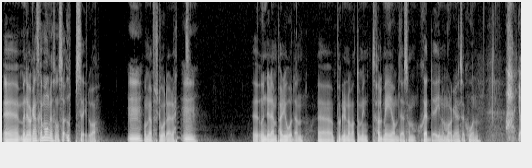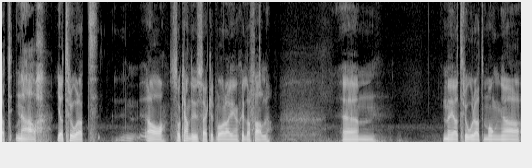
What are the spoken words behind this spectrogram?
Eh, men det var ganska många som sa upp sig då, Mm. om jag förstår det rätt, Mm. eh, under den perioden eh, på grund av att de inte höll med om det som skedde inom organisationen. Ah, jag, no, jag tror att ja, så kan det ju säkert vara i enskilda fall. Um, men jag tror att många,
